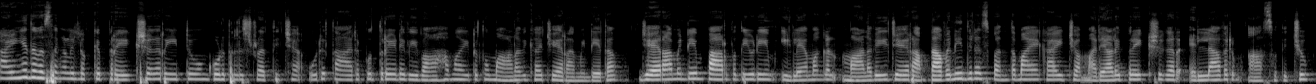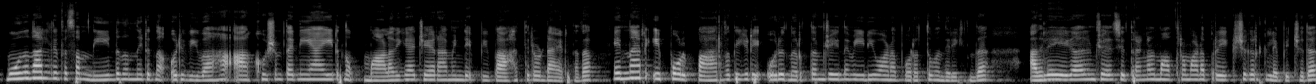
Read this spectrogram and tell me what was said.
കഴിഞ്ഞ ദിവസങ്ങളിലൊക്കെ പ്രേക്ഷകർ ഏറ്റവും കൂടുതൽ ശ്രദ്ധിച്ച ഒരു താരപുത്രയുടെ വിവാഹമായിരുന്നു മാളവിക ജയറാമിന്റേത്. ജയറാമിന്റെയും പാർവതിയുടെയും ഇളയമകൾ മാളവിക ജയറാം നവനീതിന് സ്വന്തമായ കാഴ്ച മലയാളി പ്രേക്ഷകർ എല്ലാവരും ആസ്വദിച്ചു. മൂന്ന് നാല് ദിവസം നീണ്ടു നിന്നിരുന്ന ഒരു വിവാഹ ആഘോഷം തന്നെയായിരുന്നു മാളവിക ജയറാമിന്റെ വിവാഹത്തിലുണ്ടായിരുന്നത്. എന്നാൽ ഇപ്പോൾ പാർവതിയുടെ ഒരു നൃത്തം ചെയ്യുന്ന വീഡിയോ ആണ് പുറത്തു വന്നിരിക്കുന്നത്. അതിലെ ഏകാദം ചില ചിത്രങ്ങൾ മാത്രമാണ് പ്രേക്ഷകർക്ക് ലഭിച്ചത്.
